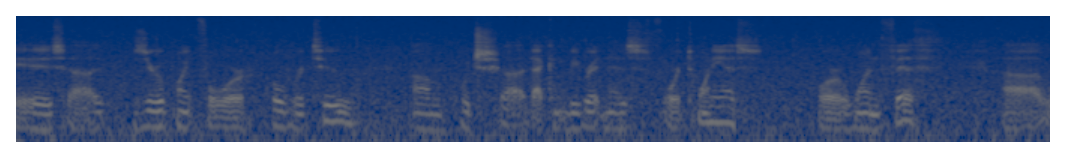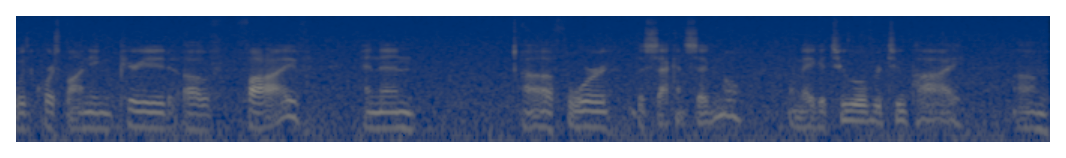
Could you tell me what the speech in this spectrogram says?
is uh, 0.4 over 2, um, which uh, that can be written as 4 20ths or 1 fifth, uh, with corresponding period of 5. And then uh, for the second signal, omega 2 over 2 pi um,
